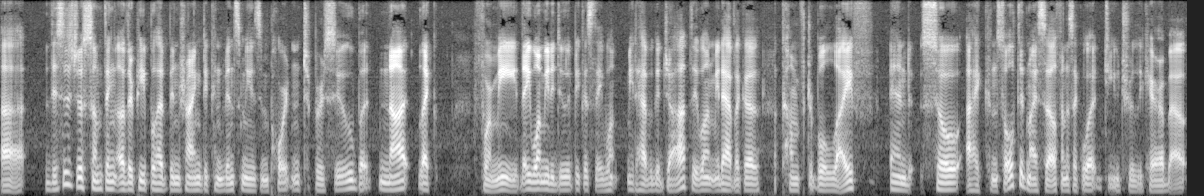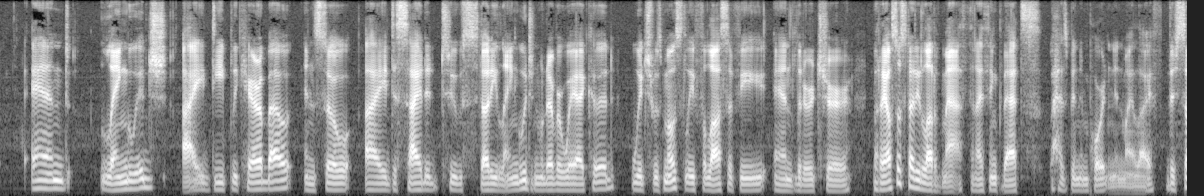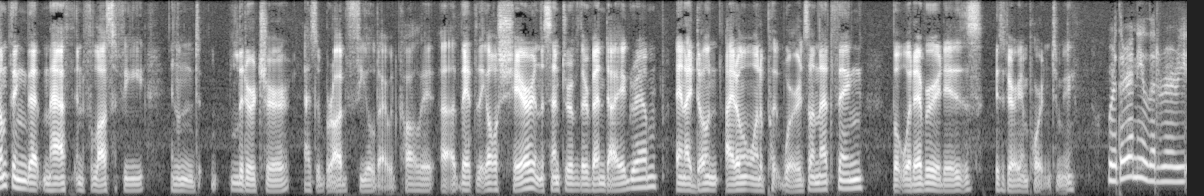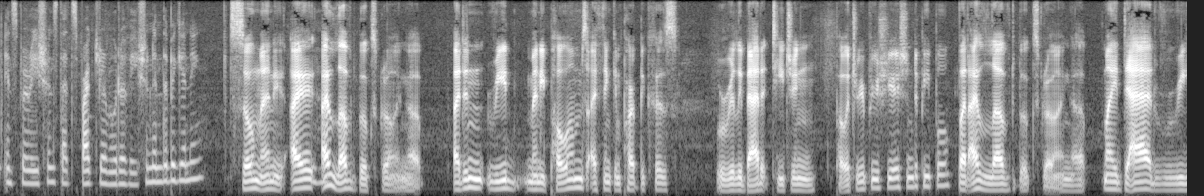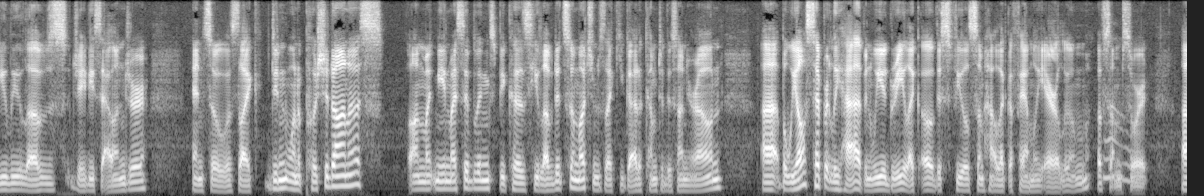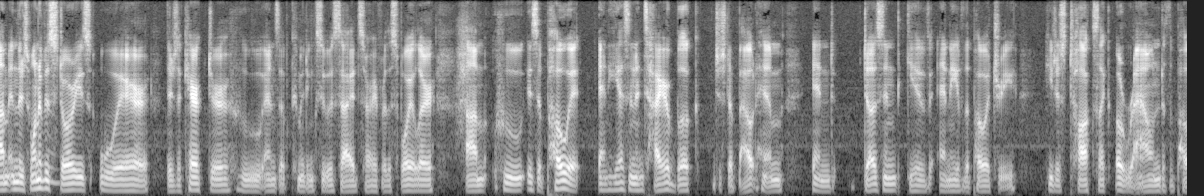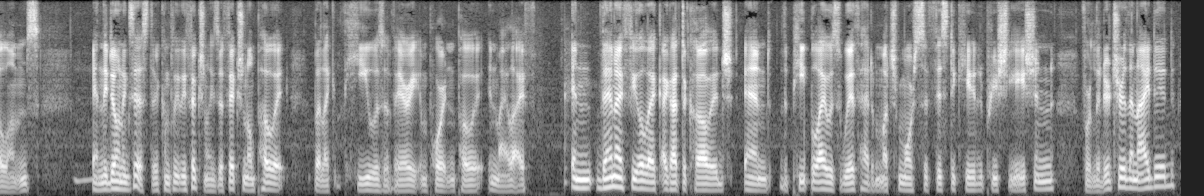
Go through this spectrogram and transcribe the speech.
Uh, this is just something other people have been trying to convince me is important to pursue, but not like for me. They want me to do it because they want me to have a good job. They want me to have like a, a comfortable life. And so I consulted myself and I was like, what do you truly care about? And language I deeply care about. And so I decided to study language in whatever way I could, which was mostly philosophy and literature. But I also studied a lot of math, and I think that's has been important in my life. There's something that math and philosophy and literature, as a broad field, I would call it, uh, that they all share in the center of their Venn diagram. And I don't, I don't want to put words on that thing, but whatever it is, is very important to me. Were there any literary inspirations that sparked your motivation in the beginning? So many. I mm-hmm. I loved books growing up. I didn't read many poems. I think in part because we're really bad at teaching poetry appreciation to people. But I loved books growing up. My dad really loves J.D. Salinger, and so it was like didn't want to push it on us, on my, me and my siblings, because he loved it so much, and was like, you got to come to this on your own. Uh, but we all separately have, and we agree, like, oh, this feels somehow like a family heirloom of some sort. Um, and there's one of his stories where there's a character who ends up committing suicide. Sorry for the spoiler. Um, who is a poet, and he has an entire book just about him, and doesn't give any of the poetry. He just talks like around the poems, and they don't exist. They're completely fictional. He's a fictional poet, but like he was a very important poet in my life. And then I feel like I got to college, and the people I was with had a much more sophisticated appreciation for literature than I did.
